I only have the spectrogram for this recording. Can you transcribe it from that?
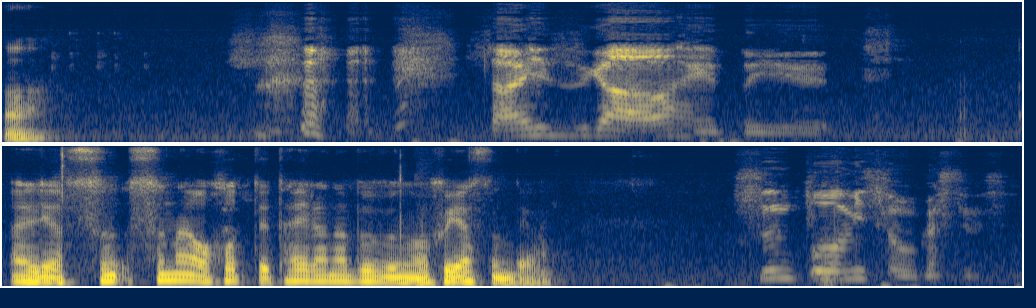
あ、サイズが合わへんという、あれだよ、す、砂を掘って平らな部分を増やすんだよ。寸法ミスを犯してるんですよ。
